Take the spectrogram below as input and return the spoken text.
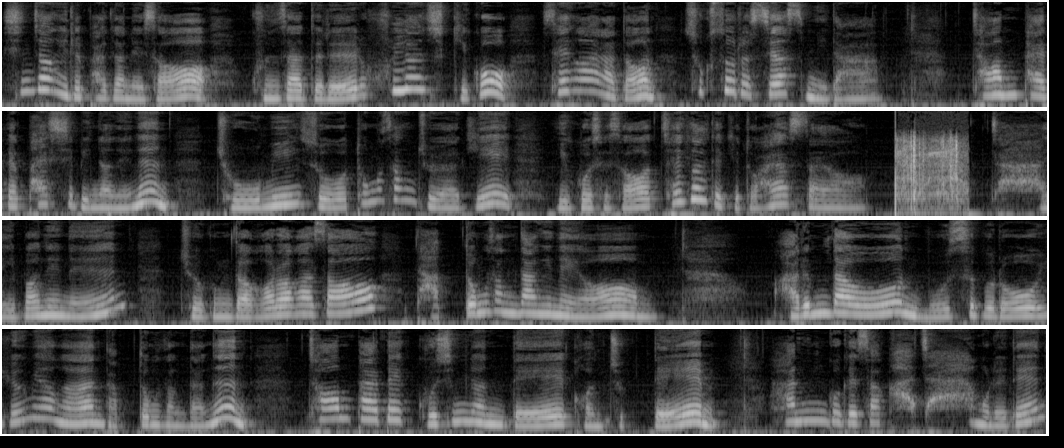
신정이를 파견해서 군사들을 훈련시키고 생활하던 숙소로 쓰였습니다. 1882년에는 조미소 통상조약이 이곳에서 체결되기도 하였어요. 자, 이번에는 조금 더 걸어가서 답동성당이네요. 아름다운 모습으로 유명한 답동성당은 1890년대에 건축된 한국에서 가장 오래된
